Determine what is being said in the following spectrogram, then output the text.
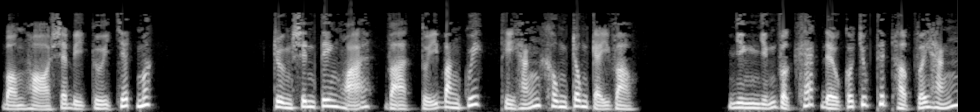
bọn họ sẽ bị cười chết mất. Trường sinh tiên hỏa và tủy băng quyết thì hắn không trông cậy vào. Nhưng những vật khác đều có chút thích hợp với hắn.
